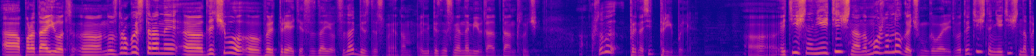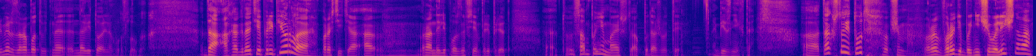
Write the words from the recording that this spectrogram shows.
а, продает. А, но, с другой стороны, а, для чего предприятие создается, да, бизнесменом, или бизнесменами в, в данном случае? Чтобы приносить прибыль. Этично, не этично, но можно много о чем говорить. Вот этично, не этично, например, зарабатывать на, на ритуальных услугах. Да, а когда тебе приперло, простите, а, а рано или поздно всем припрет, э, то сам понимаешь, что а куда же вот ты без них-то. А, так что и тут, в общем, вроде бы ничего личного,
